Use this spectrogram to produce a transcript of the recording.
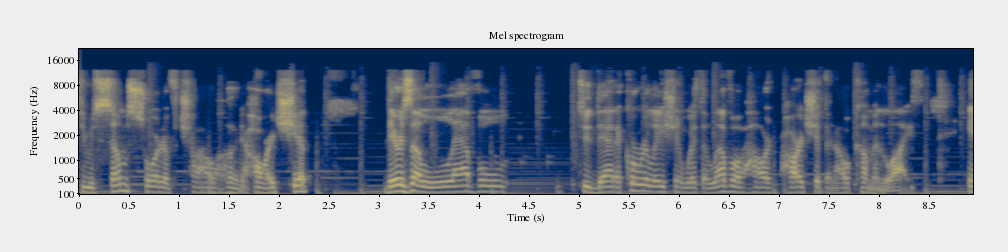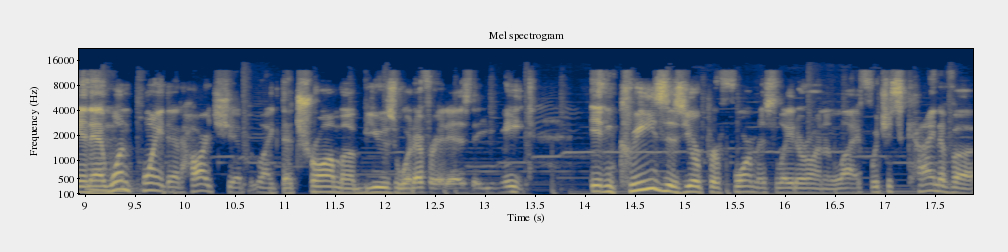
through some sort of childhood hardship, there's a level to that a correlation with a level of hard, hardship and outcome in life. And mm. at one point, that hardship, like that trauma, abuse, whatever it is that you meet, increases your performance later on in life, which is kind of a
